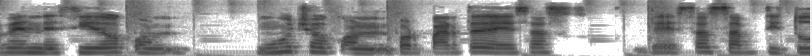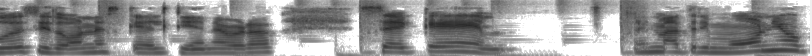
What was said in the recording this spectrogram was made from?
bendecido con mucho con, por parte de esas, de esas aptitudes y dones que Él tiene, ¿verdad? Sé que el matrimonio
